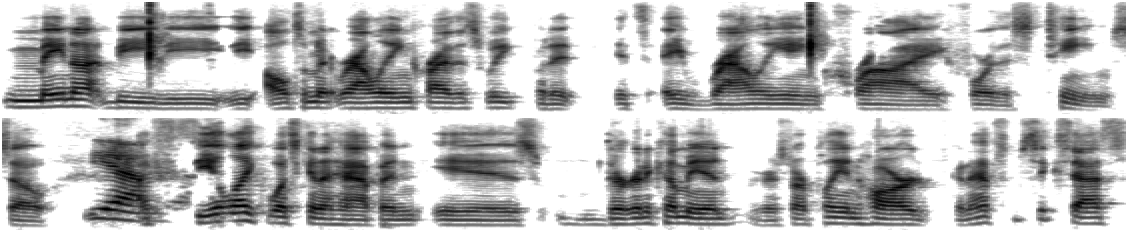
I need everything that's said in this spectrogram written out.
may not be the the ultimate rallying cry this week, but it it's a rallying cry for this team. So Yeah. I feel like what's going to happen is they're going to come in, they're going to start playing hard, going to have some success,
